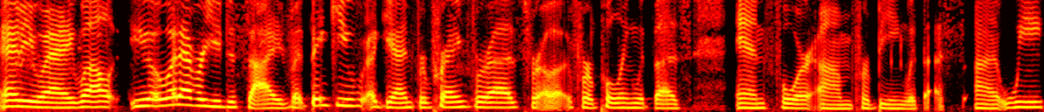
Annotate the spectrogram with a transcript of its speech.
anyway, well, you whatever you decide. But thank you again for praying for us, for uh, for pulling with us, and for um, for being with us. Uh, we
